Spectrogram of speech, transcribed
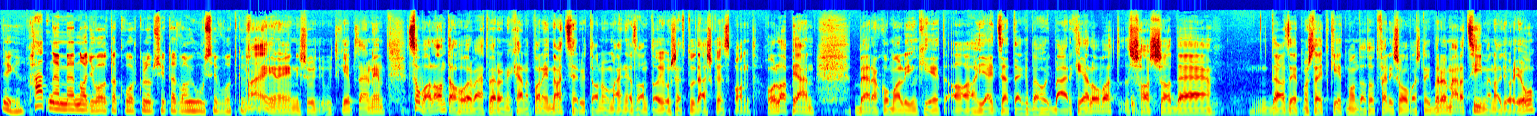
Igen. Hát nem, mert nagy volt a korkülönbség, tehát valami 20 év volt között. Na, én, én is úgy, úgy képzelném. Szóval Antal Horváth Veronikának van egy nagyszerű tanulmány az Antal József Tudásközpont honlapján. Berakom a linkjét a jegyzetekbe, hogy bárki elolvashassa, de, de azért most egy-két mondatot fel is olvasnék belőle. Már a címe nagyon jó.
